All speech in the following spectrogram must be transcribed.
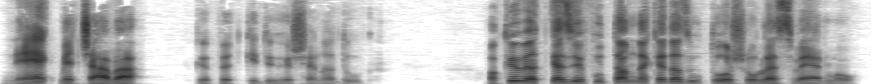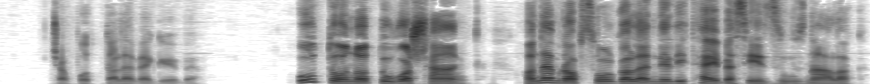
Nek me csáva, köpött ki dühösen a dug. A következő futam neked az utolsó lesz, Vermó, csapott a levegőbe. Utónotúvos hánk, ha nem rabszolga lennél, itt helybe szétzúználak.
